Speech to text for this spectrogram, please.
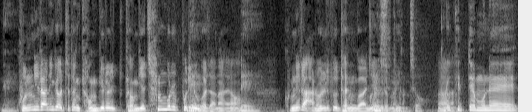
네. 금리라는 게 어쨌든 경기를 경기에 찬물을 뿌리는 네. 거잖아요. 네. 금리를 안 올려도 되는 거 아니에요? 그럴 수도 그러면 있죠. 어. 그렇기 때문에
